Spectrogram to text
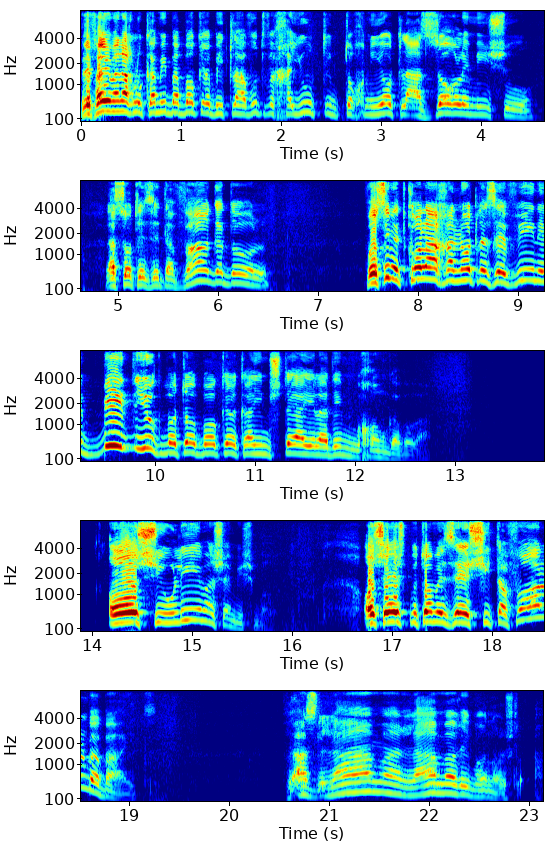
ולפעמים אנחנו קמים בבוקר בהתלהבות וחיות עם תוכניות לעזור למישהו, לעשות איזה דבר גדול, ועושים את כל ההכנות לזה, והנה בדיוק באותו בוקר קמים שתי הילדים עם חום גבוה. או שיעולים, השם ישמור. או שיש פתאום איזה שיטפון בבית. ואז למה, למה ריבונו שלנו?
